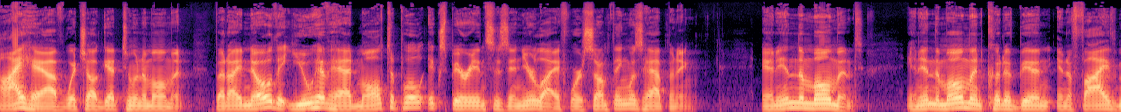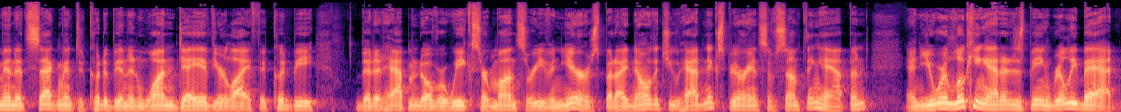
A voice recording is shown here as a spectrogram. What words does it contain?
I have, which I'll get to in a moment, but I know that you have had multiple experiences in your life where something was happening. And in the moment, and in the moment could have been in a five minute segment, it could have been in one day of your life, it could be that it happened over weeks or months or even years. But I know that you've had an experience of something happened and you were looking at it as being really bad.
